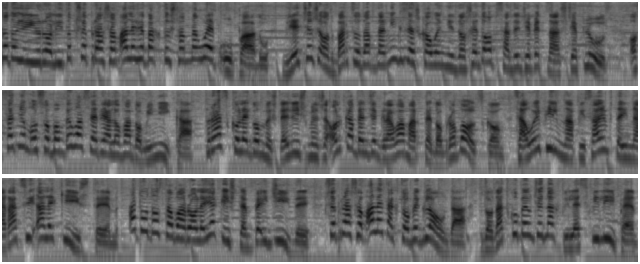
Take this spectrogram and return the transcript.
Co do jej roli, to przepraszam, ale chyba ktoś tam na łeb upadł. Wiecie, że od bardzo dawna nikt ze szkoły nie doszedł do obsady 19+. Ostatnią osobą była serialowa Dominika. Wraz z kolegą myśleliśmy, że Olka będzie grała Martę Dobrowolską. Cały film napisałem w tej narracji, ale kij z tym. A to dostała rolę jakiejś tępej dzidy. Przepraszam, ale tak to wygląda. W dodatku będzie na chwilę z Filipem.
